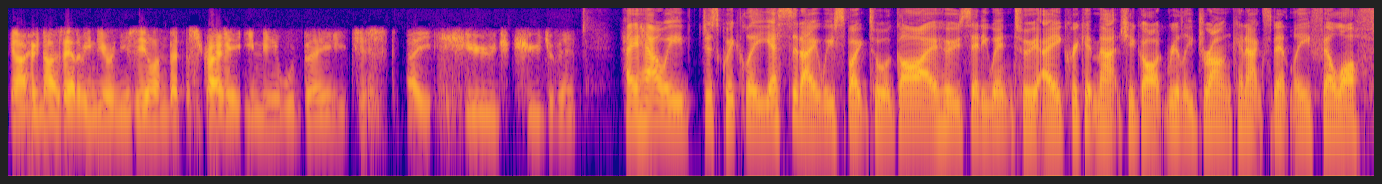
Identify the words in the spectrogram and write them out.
you know, who knows out of India and New Zealand, but Australia, India would be just a huge, huge event. Hey, Howie, just quickly, yesterday we spoke to a guy who said he went to a cricket match. He got really drunk and accidentally fell off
